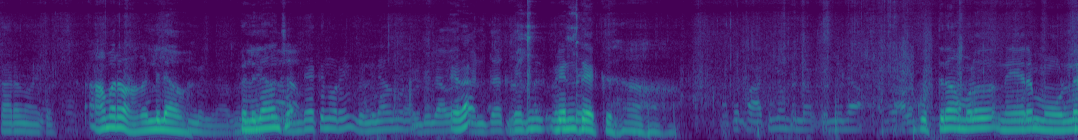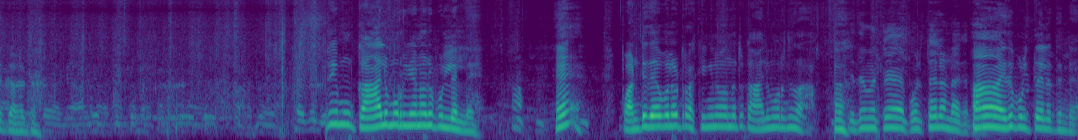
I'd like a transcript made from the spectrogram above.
കാരമായിട്ട് ആ മരമാണോ? വെള്ളിലാവ്. വെള്ളിലാവ് വെൺതേക്ക് ആ. കുത്തിന് നമ്മൾ നേരെ മുകളിലേക്കാട്ടോ ഒരു കാൽ മുറിയണ ഒരു പുല്ലല്ലേ? ഏ? പണ്ട് ഇതേപോലെ ട്രക്കിങ്ങിന് വന്നിട്ട് കാൽ മുറിഞ്ഞതാ. ഇത് മറ്റേ പുൽത്തേലുണ്ടാക്കുന്നത് ആ ഇത് പുൽത്തേലത്തിന്റെ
